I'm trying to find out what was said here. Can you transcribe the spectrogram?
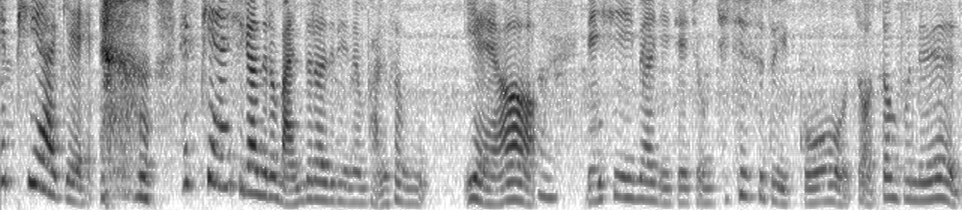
해피하게, 해피한 시간으로 만들어드리는 방송이에요. 음. 4시면 이제 좀 지칠 수도 있고, 또 어떤 분은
